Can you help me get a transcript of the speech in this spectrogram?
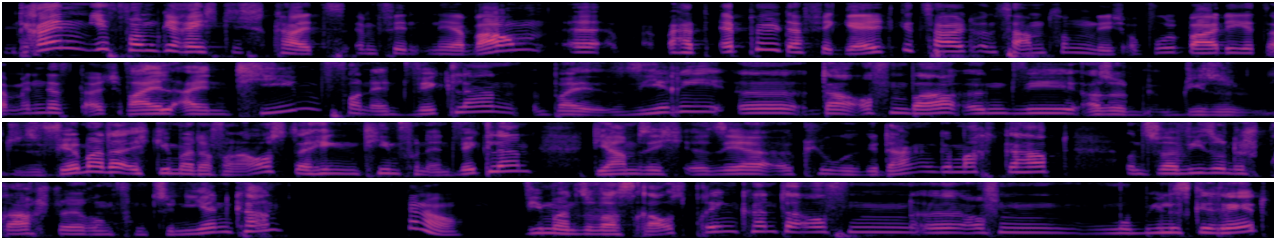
Rein jetzt vom Gerechtigkeitsempfinden her, warum äh, hat Apple dafür Geld gezahlt und Samsung nicht, obwohl beide jetzt am Ende das gleiche Weil ein Team von Entwicklern bei Siri äh, da offenbar irgendwie, also diese, diese Firma da, ich gehe mal davon aus, da hing ein Team von Entwicklern, die haben sich äh, sehr äh, kluge Gedanken gemacht gehabt, und zwar wie so eine Sprachsteuerung funktionieren kann, Genau, wie man sowas rausbringen könnte auf ein, äh, auf ein mobiles Gerät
